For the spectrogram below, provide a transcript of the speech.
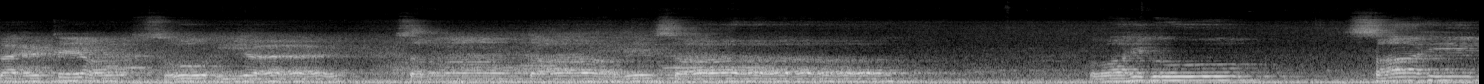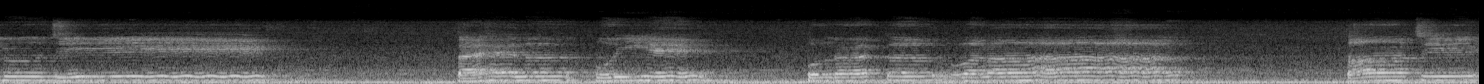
ਬੈਠਿਆ ਸੋਹੀਐ ਸਭਨਾ ਦਾ ਵਿਸਾ ਵਾਹਿਗੁਰੂ ਸਾਹਿਬ ਜੀ। ਪਹਿਲ ਪੁਰੀਏ ਪੁੰਡਰਕ ਵਨਾ ਤਾਚੇ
